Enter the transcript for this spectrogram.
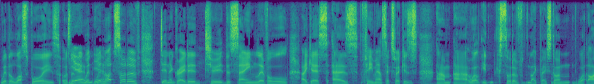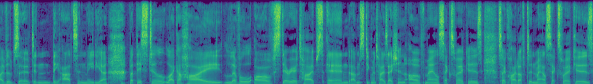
we're the lost boys or something. Yeah, we're, yeah. we're not sort of denigrated to the same level, I guess, as female sex workers um, are. Well, it sort of like based on what I've observed in the arts and media, but there's still like a high level of stereotypes and um, stigmatization of male sex workers. So quite often, male sex workers,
